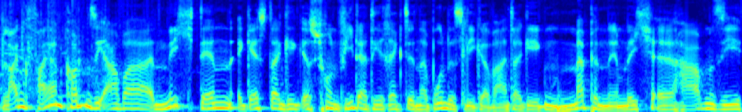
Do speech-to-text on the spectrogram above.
Lang feiern konnten sie aber nicht, denn gestern ging es schon wieder direkt in der Bundesliga weiter. Gegen Meppen nämlich äh, haben sie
